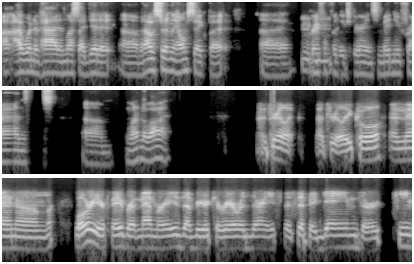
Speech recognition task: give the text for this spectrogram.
I, I wouldn't have had unless I did it. Um, and I was certainly homesick, but uh, mm-hmm. grateful for the experience and made new friends. Um, learned a lot. That's really that's really cool. And then, um, what were your favorite memories of your career? Was there any specific games or team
